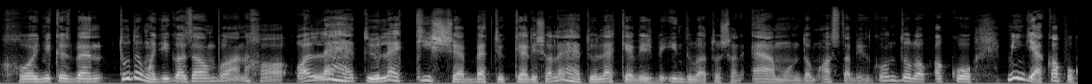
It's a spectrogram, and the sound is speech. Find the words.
hogy miközben tudom, hogy igazam van, ha a lehető legkisebb betűkkel és a lehető legkevésbé indulatosan elmondom azt, amit gondolok, akkor mindjárt kapok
